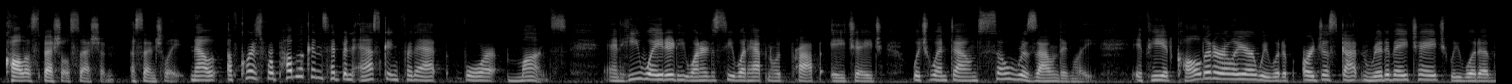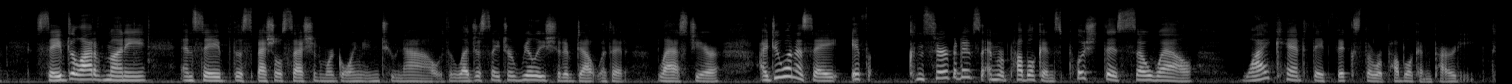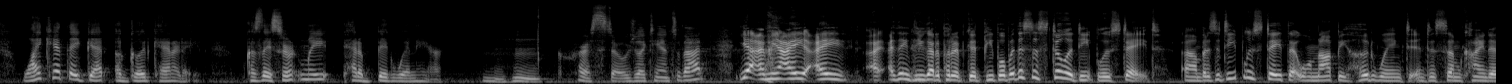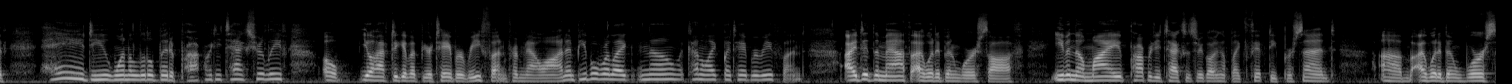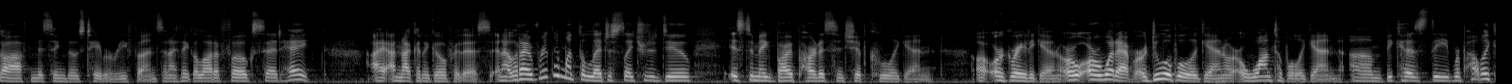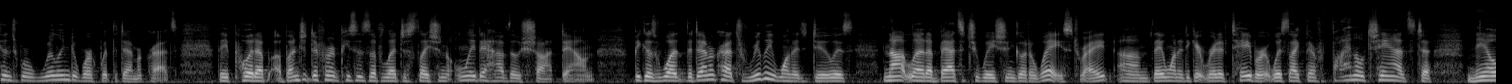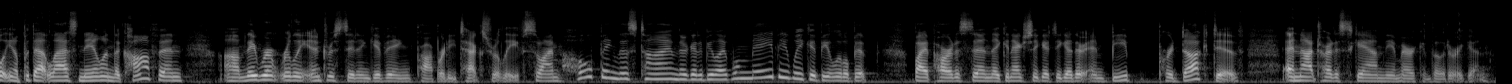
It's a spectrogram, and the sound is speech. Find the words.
call a special session, essentially. Now, of course, Republicans had been asking for that for months. And he waited, he wanted to see what happened with Prop HH, which went down so resoundingly. If he had called it earlier, we would have, or just gotten rid of HH, we would have saved a lot of money and saved the special session we're going into now. The legislature really should have dealt with it last year. I do want to say if conservatives and Republicans pushed this so well, why can't they fix the Republican Party? Why can't they get a good candidate? Because they certainly had a big win here. Mm-hmm. Krista, would you like to answer that? Yeah, I mean, I, I, I think you got to put up good people, but this is still a deep blue state. Um, but it's a deep blue state that will not be hoodwinked into some kind of, hey, do you want a little bit of property tax relief? Oh, you'll have to give up your Tabor refund from now on. And people were like, no, I kind of like my Tabor refund. I did the math, I would have been worse off. Even though my property taxes are going up like 50%, um, I would have been worse off missing those Tabor refunds. And I think a lot of folks said, hey, I, am not going to go for this. And I, what I really want the legislature to do is to make bipartisanship cool again. Uh, or great again, or, or whatever, or doable again, or, or wantable again, um, because the Republicans were willing to work with the Democrats. They put up a bunch of different pieces of legislation only to have those shot down. Because what the Democrats really wanted to do is not let a bad situation go to waste, right? Um, they wanted to get rid of Tabor. It was like their final chance to nail, you know, put that last nail in the coffin. Um, they weren't really interested in giving property tax relief. So I'm hoping this time they're going to be like, well, maybe we could be a little bit bipartisan. They can actually get together and be productive and not try to scam the American voter again.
